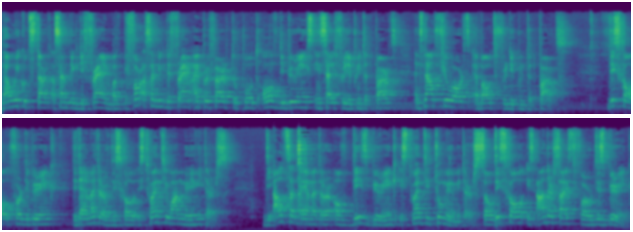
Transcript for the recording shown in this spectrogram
Now we could start assembling the frame, but before assembling the frame I prefer to put all of the bearings inside 3D printed parts and now a few words about 3D printed parts. This hole for the bearing, the diameter of this hole is 21 millimeters. The outside diameter of this bearing is 22 millimeters, so this hole is undersized for this bearing.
